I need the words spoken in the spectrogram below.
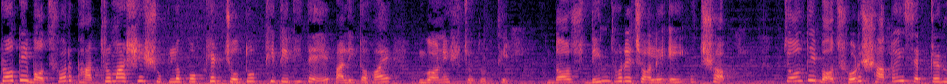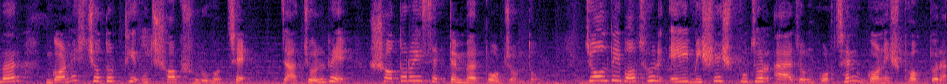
প্রতি বছর ভাদ্র মাসে শুক্লপক্ষের চতুর্থী তিথিতে পালিত হয় গণেশ চতুর্থী। দশ দিন ধরে চলে এই উৎসব। চলতি বছর সাতই সেপ্টেম্বর গণেশ চতুর্থী উৎসব শুরু হচ্ছে, যা চলবে সতেরোই সেপ্টেম্বর পর্যন্ত। চলতি বছর এই বিশেষ পুজোর আয়োজন করছেন গণেশ ভক্তরা।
